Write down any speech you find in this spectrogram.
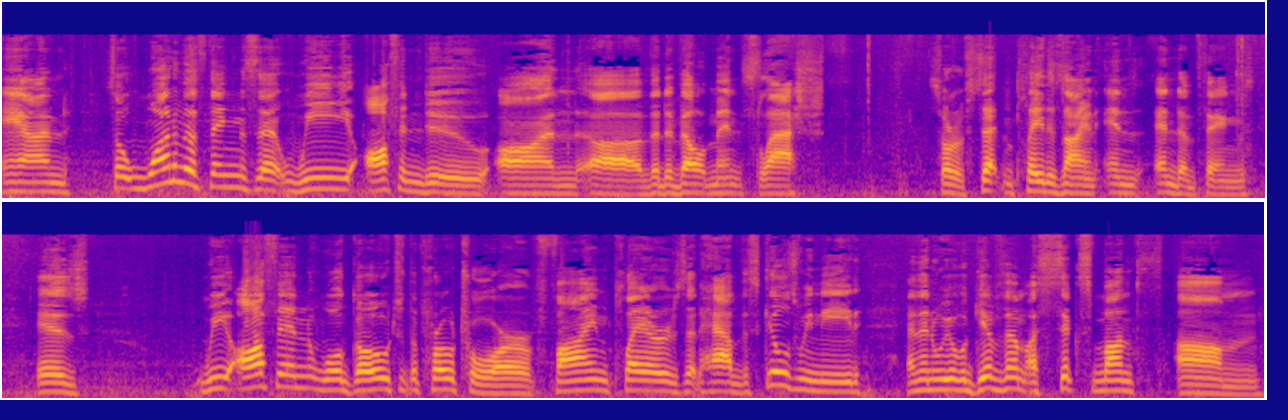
and so one of the things that we often do on uh, the development slash sort of set and play design end, end of things is we often will go to the pro tour, find players that have the skills we need, and then we will give them a six month um,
